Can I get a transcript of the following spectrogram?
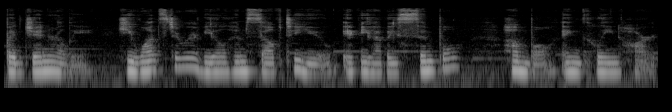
But generally, He wants to reveal Himself to you if you have a simple, humble, and clean heart.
